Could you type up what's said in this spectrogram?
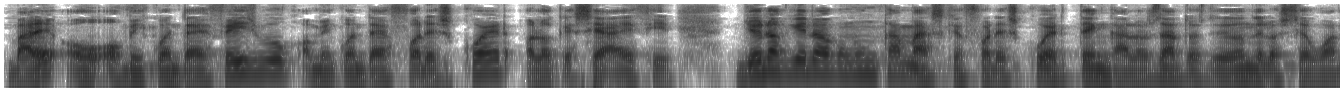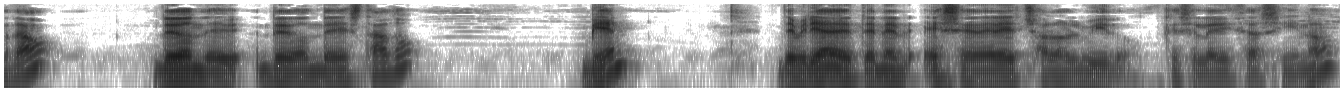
¿Vale? O, o mi cuenta de Facebook, o mi cuenta de Foursquare, o lo que sea. Es decir, yo no quiero nunca más que Foursquare tenga los datos de dónde los he guardado, de dónde, de dónde he estado. Bien. Debería de tener ese derecho al olvido, que se le dice así, ¿no?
